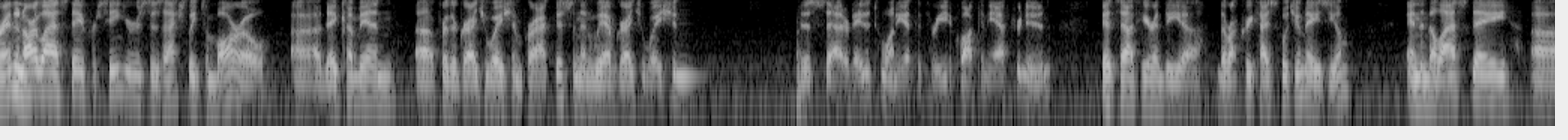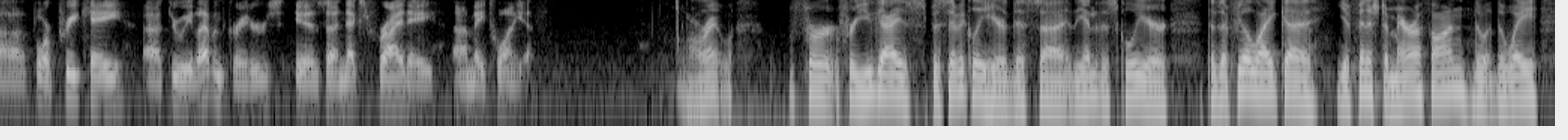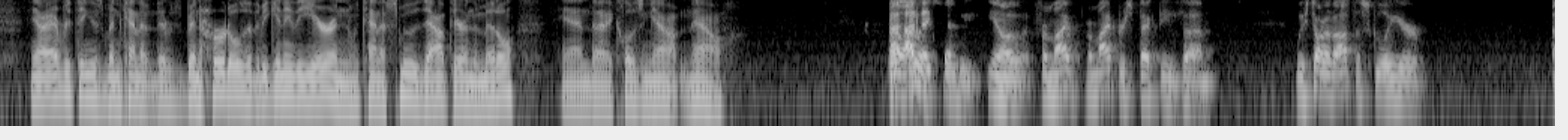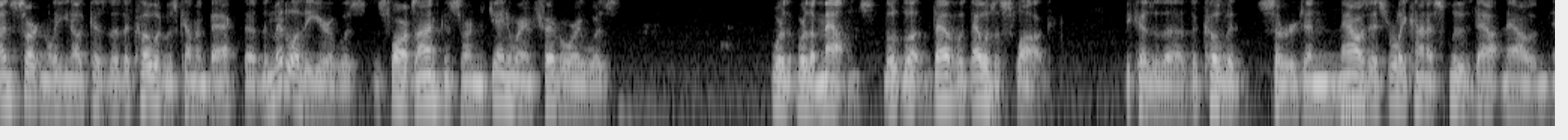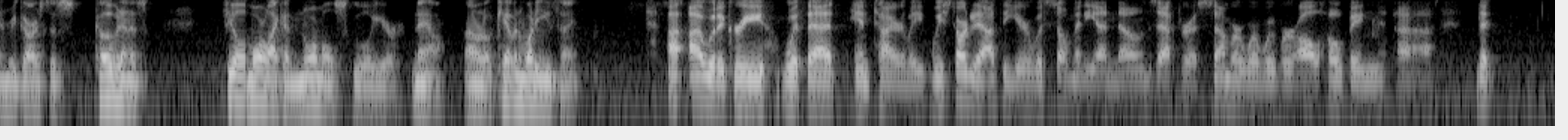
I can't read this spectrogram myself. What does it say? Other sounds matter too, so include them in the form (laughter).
Brandon, our last day for seniors is actually tomorrow. Uh, they come in uh, for their graduation practice, and then we have graduation this Saturday, the 20th, at 3 o'clock in the afternoon. It's out here in the, uh, the Rock Creek High School Gymnasium. And then the last day uh, for pre K uh, through 11th graders is uh, next Friday, May 20th. All right. For for you guys specifically here, this uh, the end of the school year, does it feel like uh, you finished a marathon? The the way you know everything has been kind of there's been hurdles at the beginning of the year and we kind of smoothed out there in the middle and uh, closing out now well i, I would think, say you know from my from my perspective um, we started off the school year uncertainly you know because the, the covid was coming back the, the middle of the year was as far as i'm concerned january and february was were, were the mountains that, that was a slog because of the the COVID surge, and now it's really kind of smoothed out now in regards to COVID, and it's feels more like a normal school year now. I don't know, Kevin. What do you think? I, I would agree with that entirely. We started out the year with so many unknowns after a summer where we were all hoping uh, that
